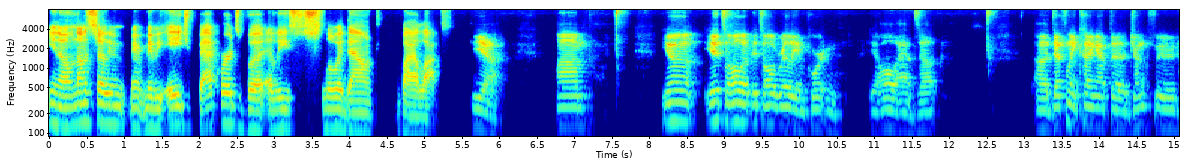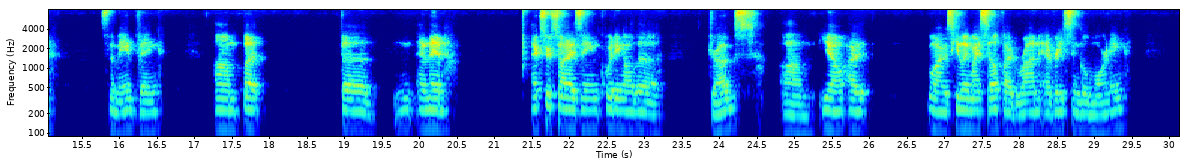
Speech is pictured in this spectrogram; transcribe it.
you know not necessarily maybe age backwards but at least slow it down by a lot. Yeah. Um you know it's all it's all really important. It all adds up. Uh, definitely cutting out the junk food It's the main thing. Um but the and then exercising quitting all the drugs. Um, you know, I when I was healing myself, I'd run every single morning,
